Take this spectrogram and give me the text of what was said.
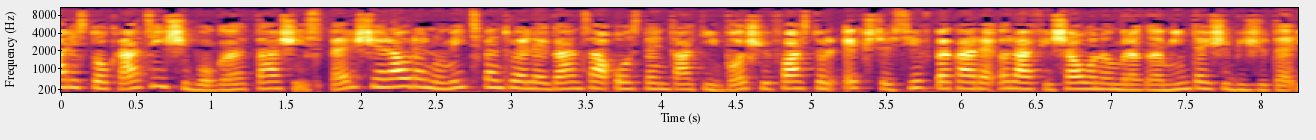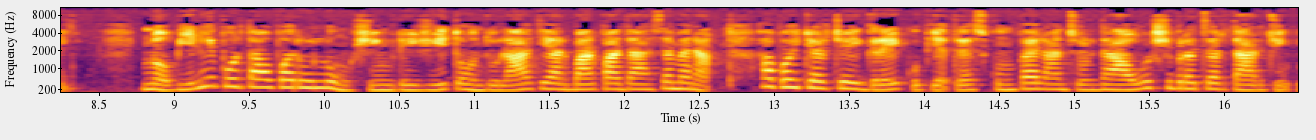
Aristocrații și bogătașii sperși erau renumiți pentru eleganța ostentativă și fastul excesiv pe care îl afișau în îmbrăcăminte și bijuterii. Nobilii purtau părul lung și îngrijit, ondulat, iar barba de asemenea, apoi cercei grei cu pietre scumpe, lanțuri de aur și brățări de argint.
